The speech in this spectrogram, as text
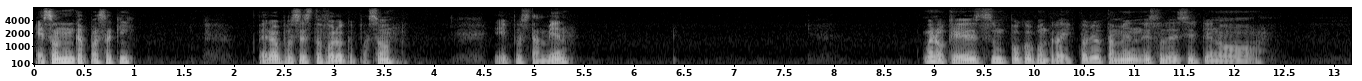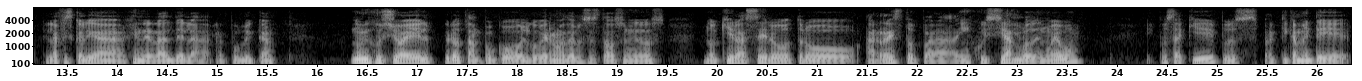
eso nunca pasa aquí. Pero pues esto fue lo que pasó. Y pues también. Bueno, que es un poco contradictorio también eso de decir que no. que la Fiscalía General de la República no injustió a él, pero tampoco el gobierno de los Estados Unidos no quiere hacer otro arresto para enjuiciarlo de nuevo. Y pues aquí, pues prácticamente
